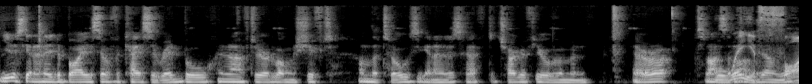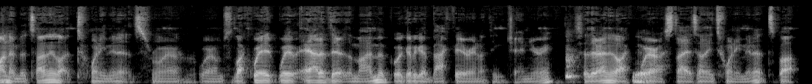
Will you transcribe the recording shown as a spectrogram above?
You're just going to need to buy yourself a case of Red Bull, and after a long shift on the tools, you're going to just have to chug a few of them. And all right, it's nice. well, where you find them, it's only like twenty minutes from where where I'm. Like we're we're out of there at the moment, but we're going to go back there in I think January. So they're only like Yeah. where I stay. It's only twenty minutes, but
